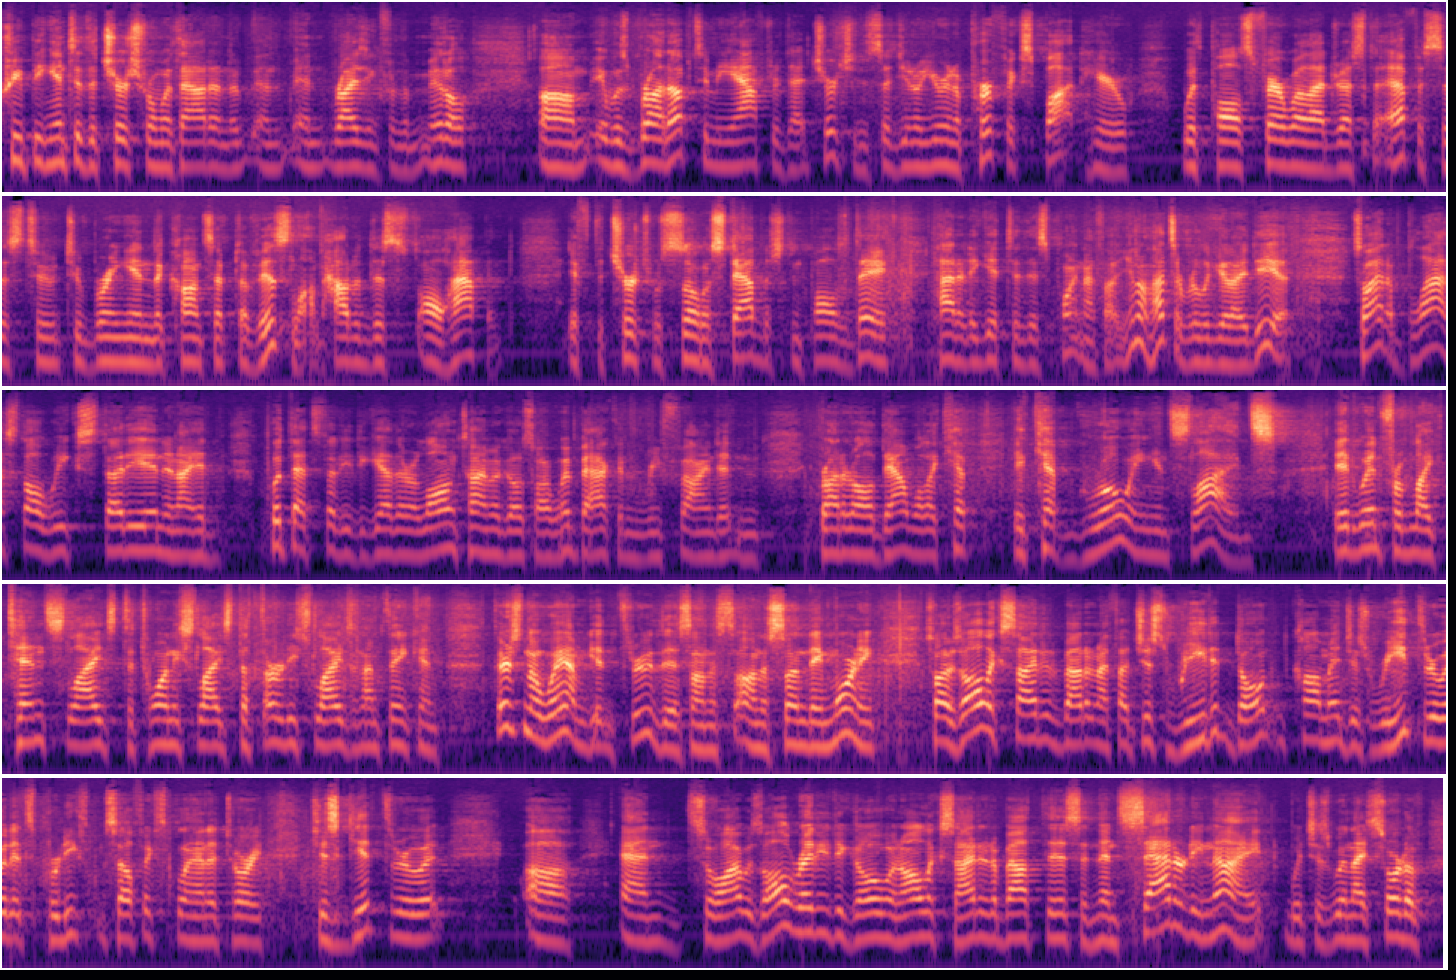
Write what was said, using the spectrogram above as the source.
creeping into the church from without and, and, and rising from the middle. Um, it was brought up to me after that church and said, you know, you're in a perfect spot here with Paul's farewell address to Ephesus to, to bring in the concept of Islam. How did this all happen? If the church was so established in Paul's day, how did it get to this point? And I thought, you know, that's a really good idea. So I had a blast all week studying, and I had put that study together a long time ago. So I went back and refined it and brought it all down. Well, I kept it kept growing in slides it went from like 10 slides to 20 slides to 30 slides, and I'm thinking, there's no way I'm getting through this on a, on a Sunday morning. So I was all excited about it, and I thought, just read it, don't comment, just read through it. It's pretty self explanatory. Just get through it. Uh, and so I was all ready to go and all excited about this. And then Saturday night, which is when I sort of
